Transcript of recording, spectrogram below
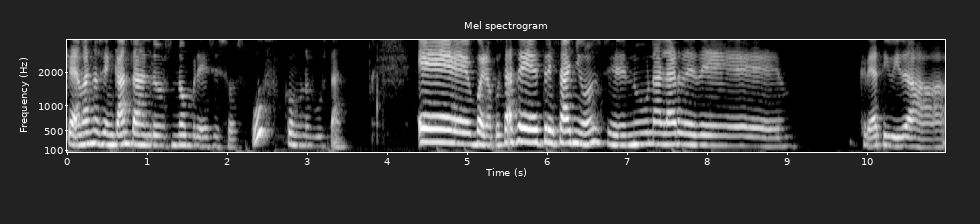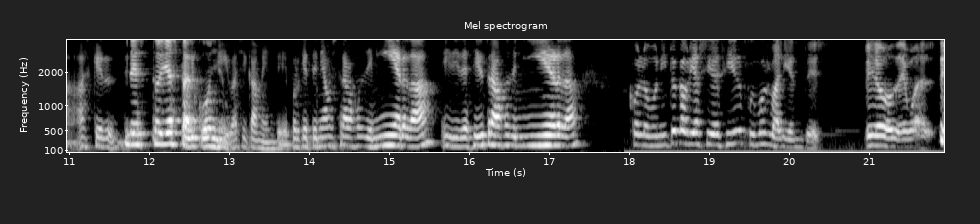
Que además nos encantan los nombres esos. Uf, cómo nos gustan. Eh, bueno, pues hace tres años, en un alarde de creatividad asquer- De estoy hasta el coño. Sí, básicamente, porque teníamos trabajos de mierda y decir trabajos de mierda Con lo bonito que habría sido decir fuimos valientes. Pero da igual.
